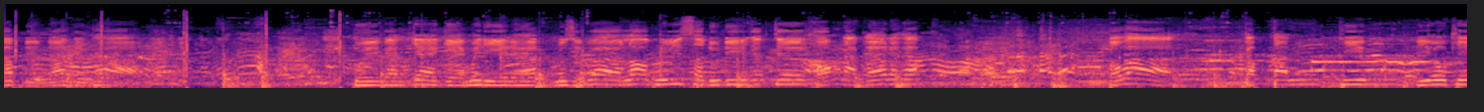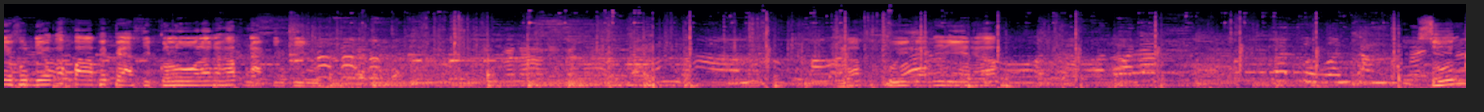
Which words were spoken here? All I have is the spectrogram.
ครับดื่มน้ำดื่มท่าคุยกันแก้เกมไม่ดีนะครับ รู้สึกว่ารอบนี้สะดุดีจะเจอของหนักแล้วนะครับ เพราะว่ากัปตันทีม DOK คนเดียวก็ปาไป 80กิโลแล้วนะครับ หนักจริง ๆ คุยกันให้ดีนะครับศูนย์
